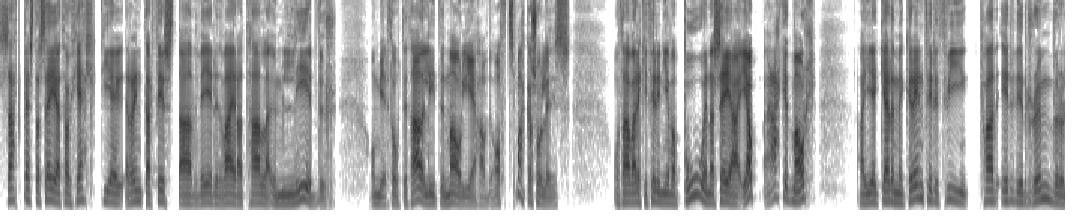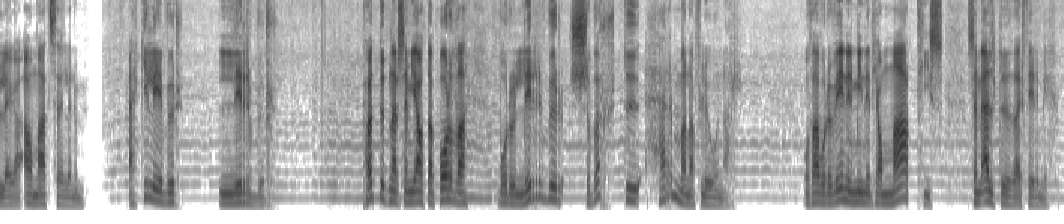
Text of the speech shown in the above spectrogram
Satt best að segja þá held ég reyndar fyrst að verið væri að tala um lifur og mér þótti það lítið mál ég hafði oft smakka svo leiðis. Og það var ekki fyrir en ég var búinn að segja, já, ekkert mál, að ég gerði mig grein fyrir því hvað yrði raunverulega á matseðlinum. Ekki lifur, lirfur. Pötturnar sem ég átt að borða voru lirfur svörtu hermannaflugunar. Og það voru vinir mínir hjá Matís sem elduðu þær fyrir mig.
